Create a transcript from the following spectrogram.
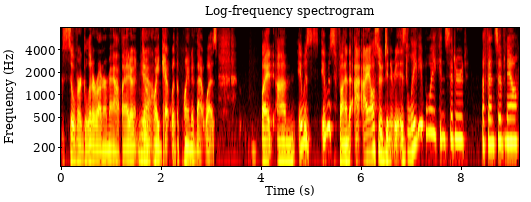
silver glitter on her mouth. I don't Yeah. don't quite get what the point of that was. But um it was it was fun. I, I also didn't is ladyboy considered offensive now?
